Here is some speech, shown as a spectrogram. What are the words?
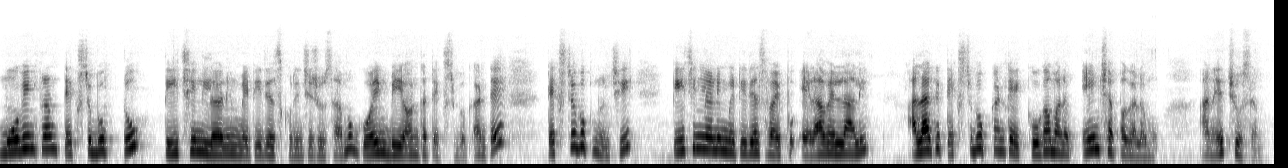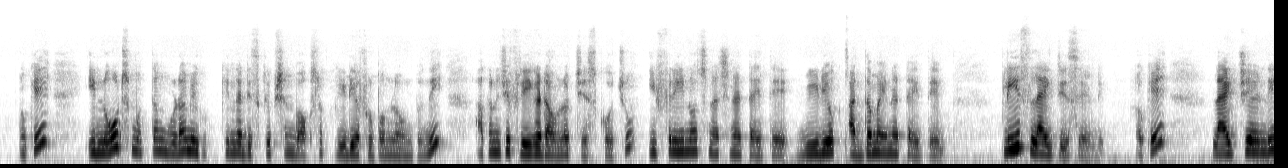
moving from text book to teaching learning materials గురించి చూసాము. Going beyond the text book అంటే టెక్స్ట్ బుక్ నుంచి టీచింగ్ లెర్నింగ్ మెటీరియల్స్ వైపు ఎలా వెళ్ళాలి? అలాగే టెక్స్ట్ బుక్ కంటే ఎక్కువగా మనం ఏం చెప్పగలము? అనేది చూసాం. ఓకే? ఈ నోట్స్ మొత్తం కూడా మీకు కింద డిస్క్రిప్షన్ బాక్స్లో పీడిఎఫ్ రూపంలో ఉంటుంది. అక్కడ నుంచి ఫ్రీగా డౌన్లోడ్ చేసుకోవచ్చు. ఈ ఫ్రీ నోట్స్ నచ్చినట్టయితే వీడియో అర్థమైనట్టయితే ప్లీజ్ లైక్ చేసేయండి. ఓకే? లైక్ చేయండి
